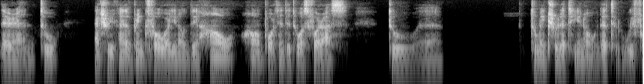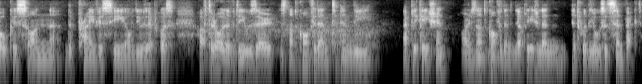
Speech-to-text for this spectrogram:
there, and to actually kind of bring forward, you know, the how how important it was for us to uh, to make sure that you know that we focus on the privacy of the user because after all if the user is not confident in the application or is not confident in the application, then it would lose its impact.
